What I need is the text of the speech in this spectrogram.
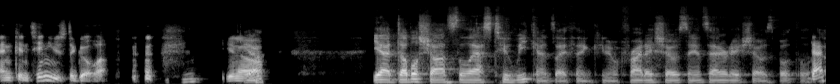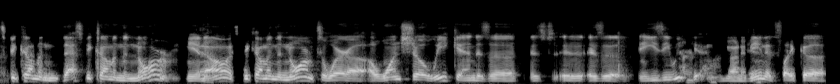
and continues to go up. Mm-hmm. you know. Yeah. yeah. double shots the last two weekends. I think you know Friday shows and Saturday shows both. That's becoming that's becoming the norm. You yeah. know, it's becoming the norm to where a, a one show weekend is a is is, is a easy weekend. You know what I mean? It's like a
